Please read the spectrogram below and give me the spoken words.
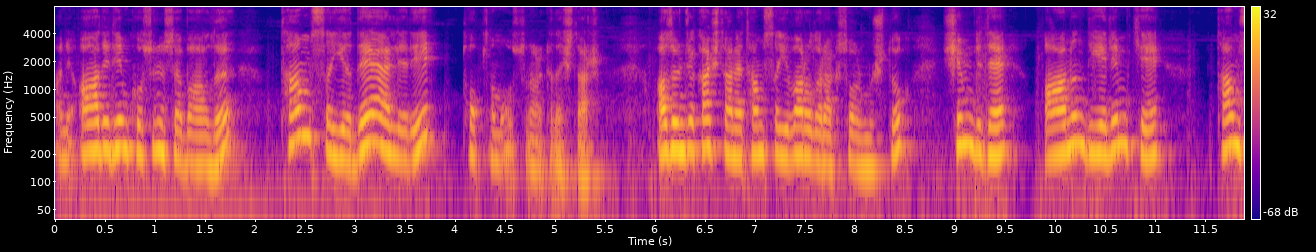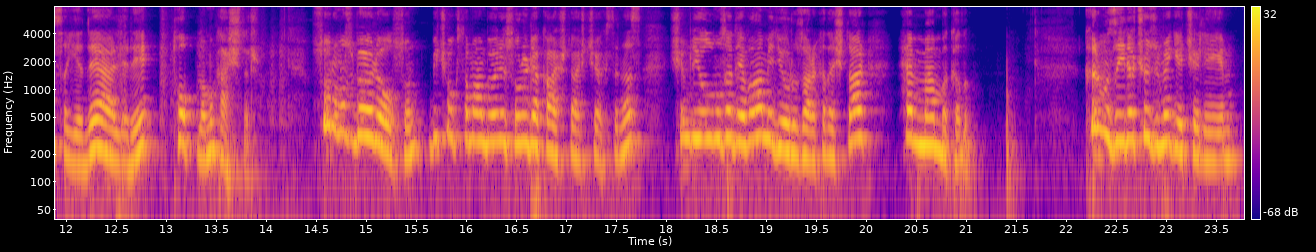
hani A dediğim kosinüse bağlı tam sayı değerleri toplamı olsun arkadaşlar. Az önce kaç tane tam sayı var olarak sormuştuk. Şimdi de A'nın diyelim ki tam sayı değerleri toplamı kaçtır? Sorumuz böyle olsun. Birçok zaman böyle soruyla karşılaşacaksınız. Şimdi yolumuza devam ediyoruz arkadaşlar. Hemen bakalım. Kırmızıyla çözüme geçelim.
